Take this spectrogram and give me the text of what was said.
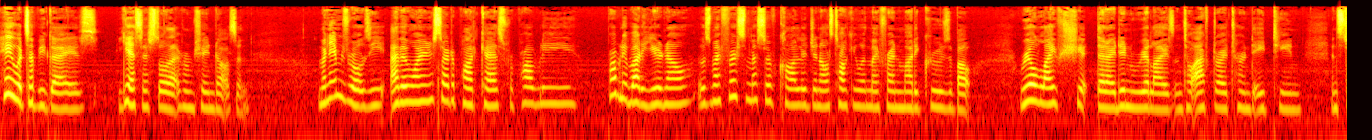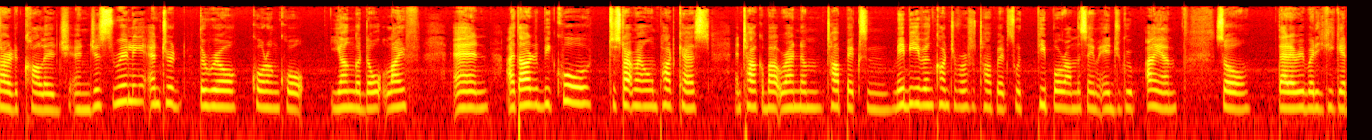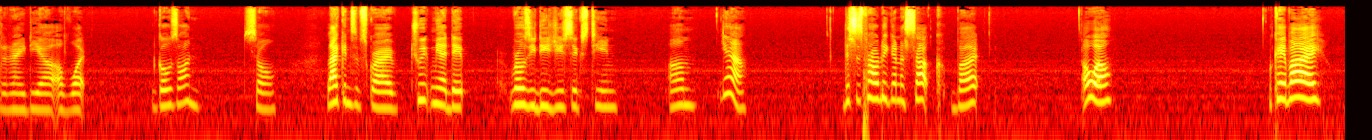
Hey, what's up, you guys? Yes, I stole that from Shane Dawson. My name is Rosie. I've been wanting to start a podcast for probably probably about a year now. It was my first semester of college, and I was talking with my friend Mari Cruz about real life shit that I didn't realize until after I turned 18 and started college and just really entered the real quote unquote young adult life. And I thought it'd be cool to start my own podcast and talk about random topics and maybe even controversial topics with people around the same age group I am so that everybody could get an idea of what goes on. So, like and subscribe. Tweet me at Dave, RosieDG16. Um, yeah. This is probably gonna suck, but oh well. Okay, bye.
